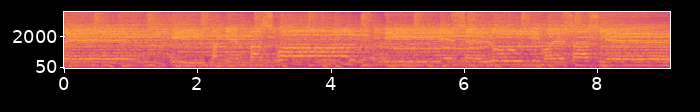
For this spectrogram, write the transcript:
José y también Pascual y es el último es Asier.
